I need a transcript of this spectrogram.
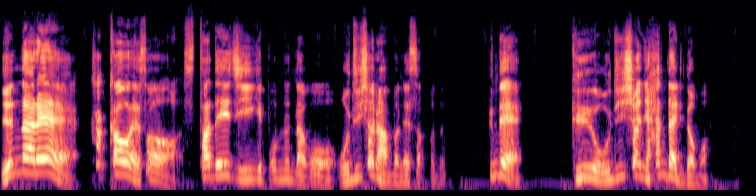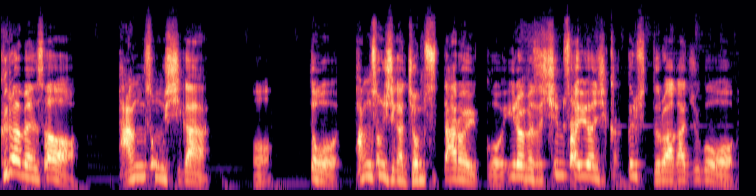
옛날에 카카오에서 스타데이즈 2기 뽑는다고 오디션을 한번 했었거든. 근데 그 오디션이 한 달이 넘어. 그러면서 방송 시간 어? 또 방송 시간 점수 따로 있고 이러면서 심사위원실 가끔씩 들어와가지고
